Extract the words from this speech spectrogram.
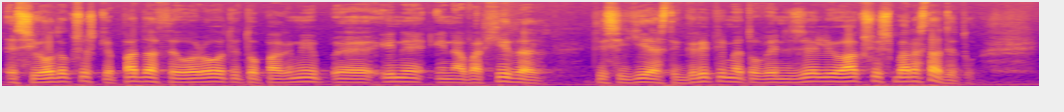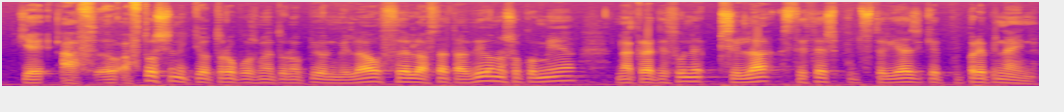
αισιόδοξος και πάντα θεωρώ ότι το Παγνί ε, είναι η ναυαρχίδα της υγείας στην Κρήτη με το Βενιζέλιο άξιο συμπαραστάτη του. Και αυ, αυτός είναι και ο τρόπος με τον οποίο μιλάω. Θέλω αυτά τα δύο νοσοκομεία να κρατηθούν ψηλά στη θέση που τους ταιριάζει και που πρέπει να είναι.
